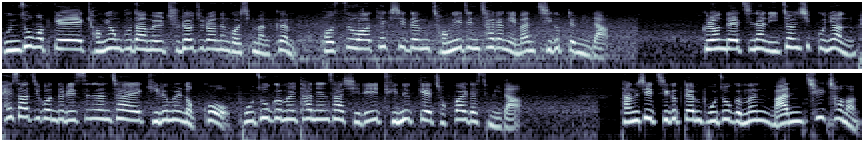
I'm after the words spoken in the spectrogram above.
운송업계의 경영 부담을 줄여주려는 것인 만큼 버스와 택시 등 정해진 차량에만 지급됩니다. 그런데 지난 2019년 회사 직원들이 쓰는 차에 기름을 넣고 보조금을 타는 사실이 뒤늦게 적발됐습니다. 당시 지급된 보조금은 17,000원.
